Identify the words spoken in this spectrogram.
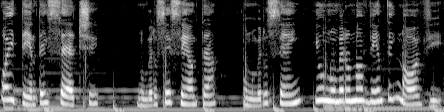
87, número 60, o número 100 e o número 99.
